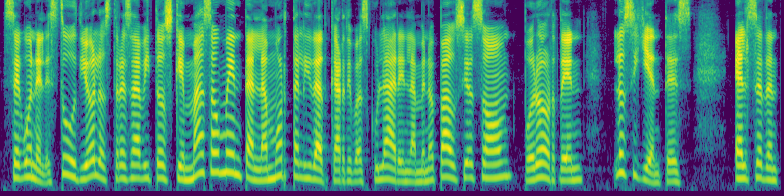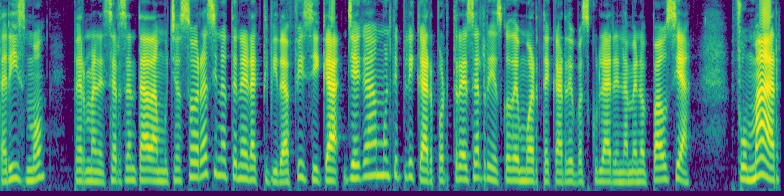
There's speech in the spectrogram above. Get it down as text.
Según el estudio, los tres hábitos que más aumentan la mortalidad cardiovascular en la menopausia son, por orden, los siguientes. El sedentarismo, Permanecer sentada muchas horas y no tener actividad física llega a multiplicar por tres el riesgo de muerte cardiovascular en la menopausia. Fumar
